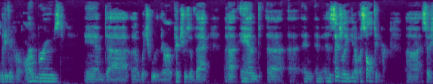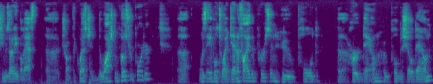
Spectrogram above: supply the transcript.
leaving her arm bruised and uh, which were, there are pictures of that, and, and and essentially, you know, assaulting her. Uh, so she was unable to ask uh, Trump the question. The Washington Post reporter uh, was able to identify the person who pulled uh, her down, who pulled Michelle down,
